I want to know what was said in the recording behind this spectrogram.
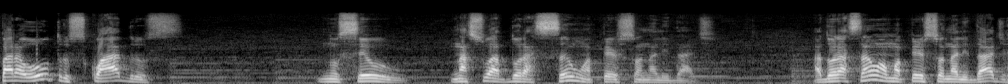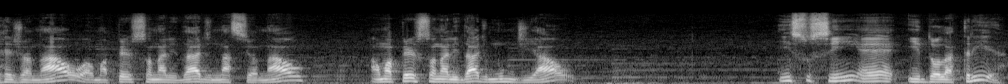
para outros quadros no seu, na sua adoração à personalidade. Adoração a uma personalidade regional, a uma personalidade nacional, a uma personalidade mundial. Isso sim é idolatria.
